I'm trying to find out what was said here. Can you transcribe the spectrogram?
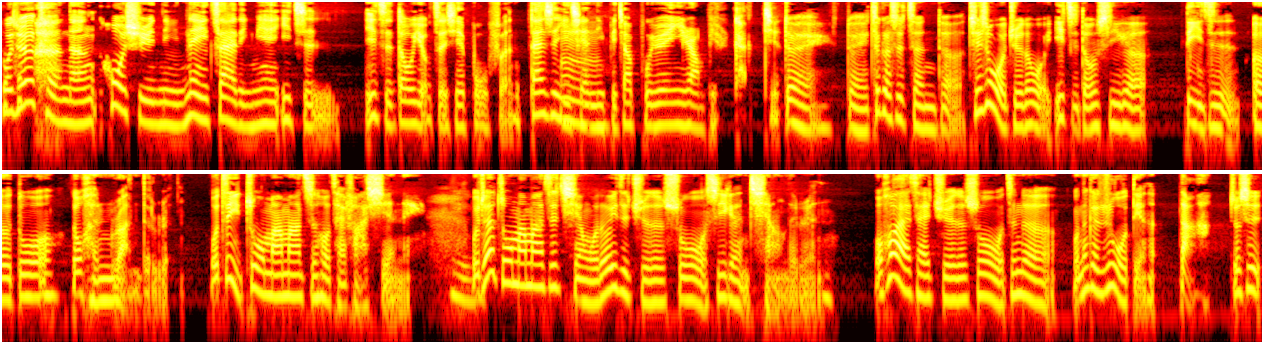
我觉得可能或许你内在里面一直一直都有这些部分，但是以前你比较不愿意让别人看见。嗯、对对，这个是真的。其实我觉得我一直都是一个鼻子耳朵都很软的人。我自己做妈妈之后才发现呢。嗯，我觉得做妈妈之前，我都一直觉得说我是一个很强的人。我后来才觉得，说我真的，我那个弱点很大，就是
